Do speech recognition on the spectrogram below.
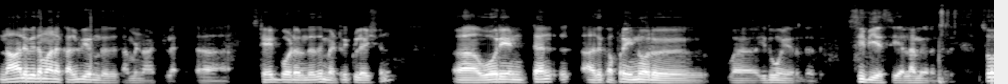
நாலு விதமான கல்வி இருந்தது தமிழ்நாட்டில். ஸ்டேட் போர்டு இருந்தது மெட்ரிகுலேஷன் ஓரியன்டல் அதுக்கப்புறம் இன்னொரு வ- இதுவும் இருந்தது. சிபிஎஸ்சி எல்லாமே இருந்தது. ஸோ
